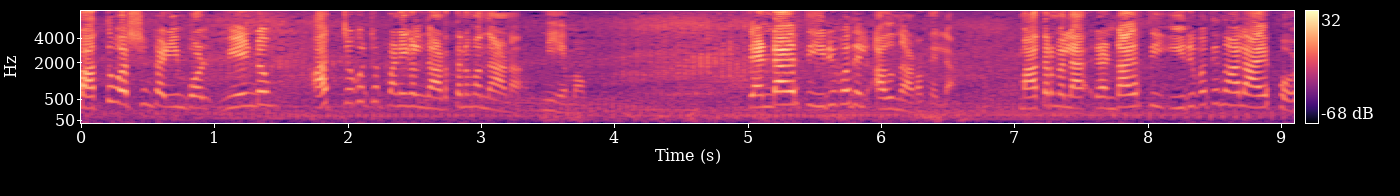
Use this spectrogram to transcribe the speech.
പത്ത് വർഷം കഴിയുമ്പോൾ വീണ്ടും അറ്റകുറ്റപ്പണികൾ നടത്തണമെന്നാണ് നിയമം. രണ്ടായിരത്തി ഇരുപതിൽ അത് നടന്നില്ല. മാത്രമല്ല രണ്ടായിരത്തി ഇരുപത്തിനാലായപ്പോൾ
